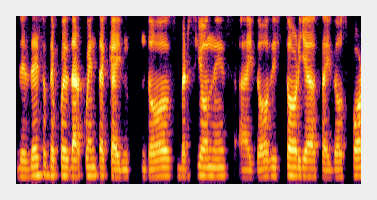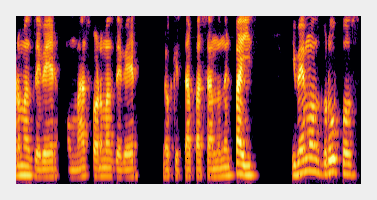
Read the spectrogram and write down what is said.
desde eso te puedes dar cuenta que hay dos versiones, hay dos historias, hay dos formas de ver o más formas de ver lo que está pasando en el país. Y vemos grupos,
